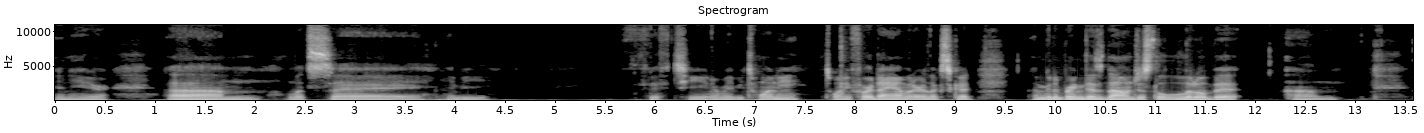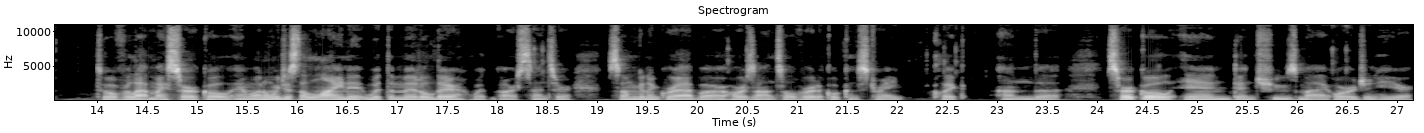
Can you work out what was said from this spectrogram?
in here. Um, let's say maybe 15 or maybe 20. 20 for diameter looks good. I'm going to bring this down just a little bit um, to overlap my circle. And why don't we just align it with the middle there with our center. So I'm going to grab our horizontal vertical constraint, click on the circle, and then choose my origin here.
